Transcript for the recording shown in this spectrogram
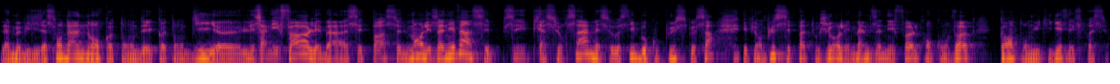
la mobilisation d'un nom. Quand on, dit, quand on dit euh, les années folles, eh ben, c'est pas seulement les années 20, c'est bien sûr ça, mais c'est aussi beaucoup plus que ça. Et puis en plus, c'est pas toujours les mêmes années folles qu'on convoque quand on utilise l'expression.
